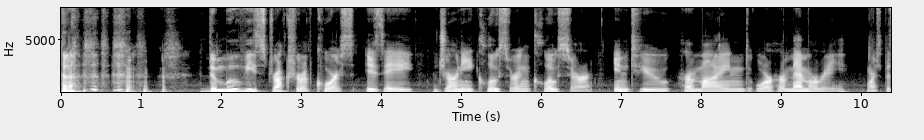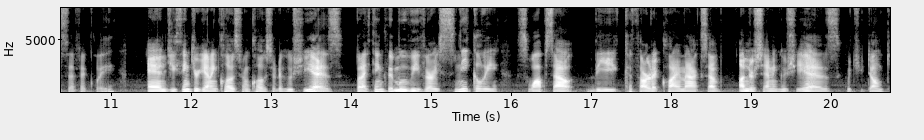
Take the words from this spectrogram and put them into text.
The movie's structure, of course, is a journey closer and closer into her mind or her memory, more specifically. And you think you're getting closer and closer to who she is, but I think the movie very sneakily swaps out the cathartic climax of understanding who she is, which you don't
